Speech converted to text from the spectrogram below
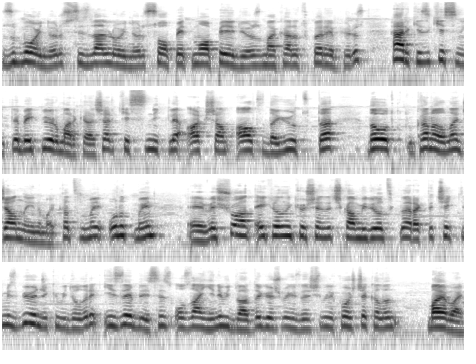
Zubo oynuyoruz, sizlerle oynuyoruz, sohbet, muhabbet ediyoruz, makara tukara yapıyoruz. Herkesi kesinlikle bekliyorum arkadaşlar. Kesinlikle akşam 6'da YouTube'da Davut Kutlu kanalına canlı yayınıma katılmayı unutmayın. Ee, ve şu an ekranın köşesinde çıkan videoya tıklayarak da çektiğimiz bir önceki videoları izleyebilirsiniz. O zaman yeni videolarda görüşmek üzere. Şimdilik hoşçakalın. Bay bay.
